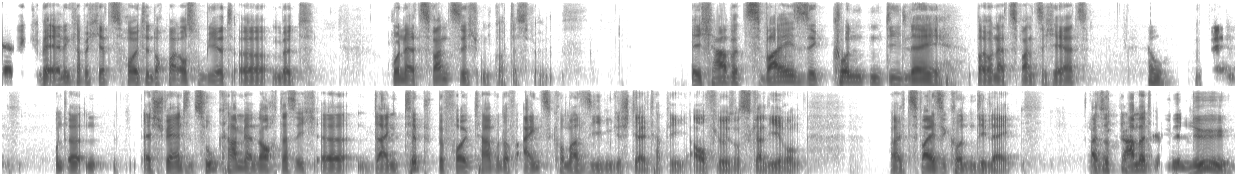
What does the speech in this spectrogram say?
Airlink. Über Airlink habe ich jetzt heute nochmal ausprobiert äh, mit 120, um Gottes Willen. Ich habe zwei Sekunden Delay bei 120 Hertz. Oh. Und äh, erschwerend hinzu kam ja noch, dass ich äh, deinen Tipp befolgt habe und auf 1,7 gestellt habe, die Auflösungsskalierung. Da habe ich zwei Sekunden Delay. Also damit im Menü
